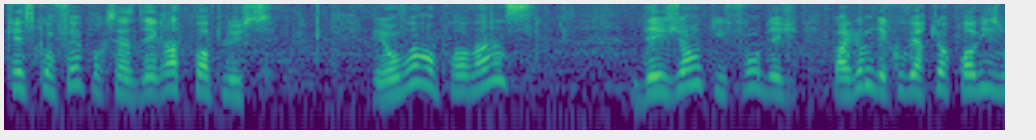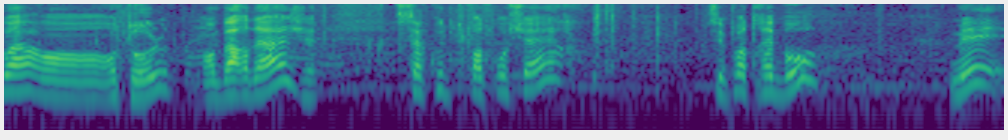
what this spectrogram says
qu'est-ce qu'on fait pour que ça se dégrade pas plus? Et on voit en province des gens qui font, des, par exemple, des couvertures provisoires en, en tôle, en bardage. Ça coûte pas trop cher, c'est pas très beau, mais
